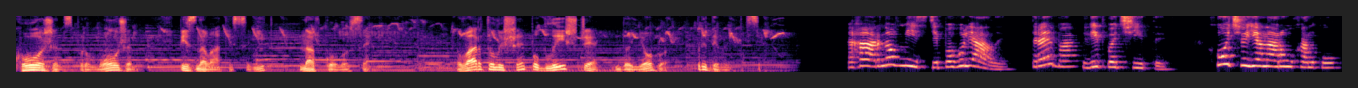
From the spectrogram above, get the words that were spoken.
Кожен спроможен пізнавати світ навколо себе. Варто лише поближче до нього придивитися. Гарно в місті погуляли. Треба відпочити. Хочу я на руханку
